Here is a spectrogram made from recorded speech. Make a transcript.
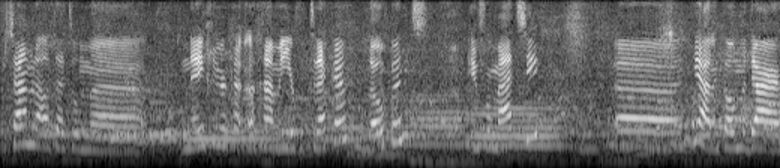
verzamelen altijd om uh, 9 uur gaan we hier vertrekken, lopend. Informatie. Uh, ja, dan komen we daar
